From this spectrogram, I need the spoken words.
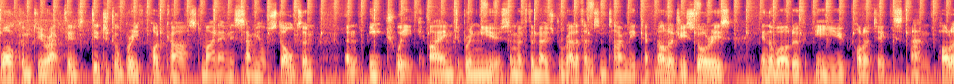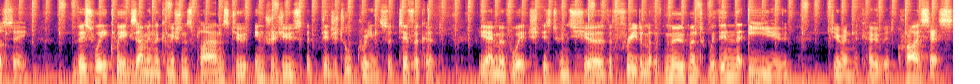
Welcome to Euractiv's Digital Brief podcast. My name is Samuel Stolton, and each week I aim to bring you some of the most relevant and timely technology stories in the world of EU politics and policy. This week we examine the Commission's plans to introduce a digital green certificate, the aim of which is to ensure the freedom of movement within the EU during the COVID crisis.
